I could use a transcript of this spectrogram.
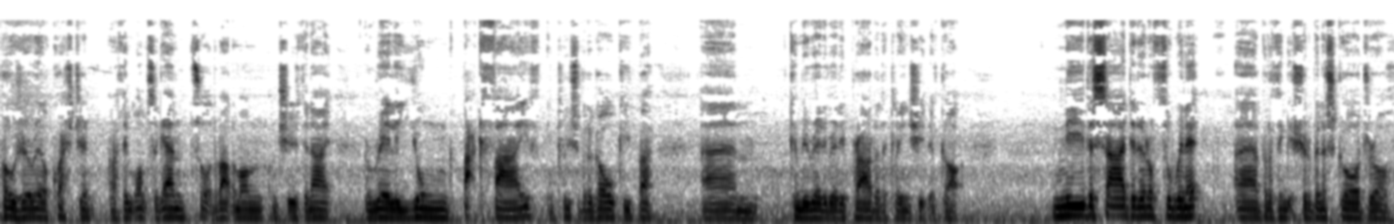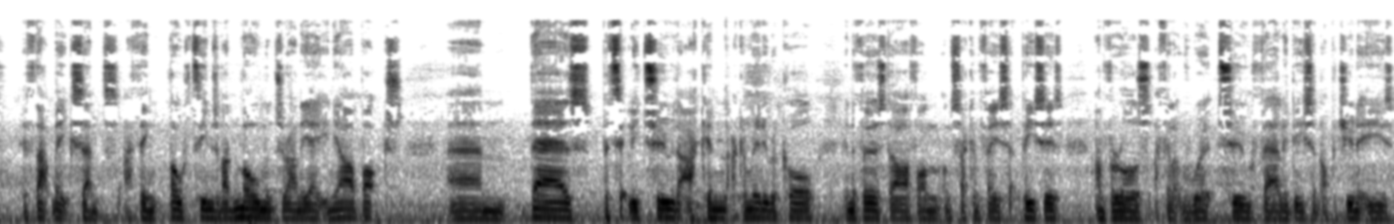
pose you a real question. I think once again, talked about them on, on Tuesday night, a really young back five, inclusive of the goalkeeper, um, can be really, really proud of the clean sheet they've got. Neither side did enough to win it, uh, but I think it should have been a score draw, if that makes sense. I think both teams have had moments around the 18 yard box. Um, there's particularly two that I can I can really recall in the first half on, on second phase set pieces. And for us, I feel like we've worked two fairly decent opportunities,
